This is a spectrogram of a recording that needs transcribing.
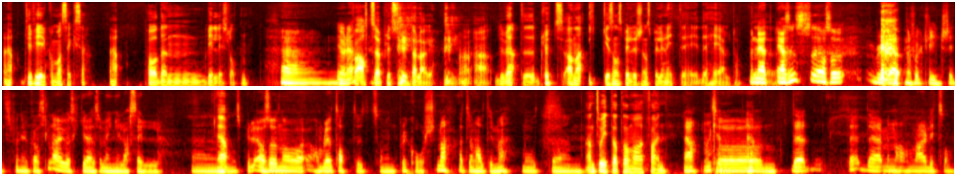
Ja. til 4,6, jeg. Ja. På den billigslotten. Eh, Gjør det? For Atsu er plutselig ute av laget. Ja, du vet, eh, Han er ikke sånn spiller som spiller 90 i det hele tatt. men jeg, jeg syns altså mulighetene for clean sheets på Newcastle er jo ganske greie så lenge Lacelle uh, Ja. spiller. Altså nå, Han ble jo tatt ut som en precaution da, etter en halvtime mot um, Han tweeta at han var fine. Ja, okay. så ja. Det, det, det Men han er litt sånn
